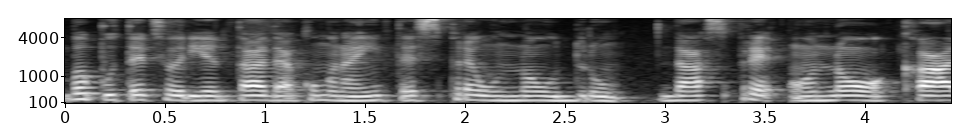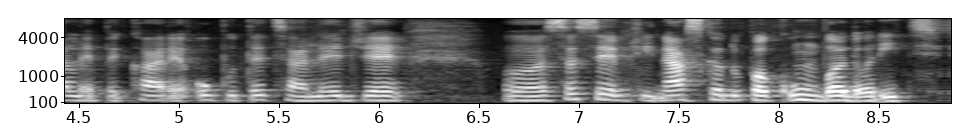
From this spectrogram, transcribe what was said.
vă puteți orienta de acum înainte spre un nou drum, da? spre o nouă cale pe care o puteți alege uh, să se împlinească după cum vă doriți.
